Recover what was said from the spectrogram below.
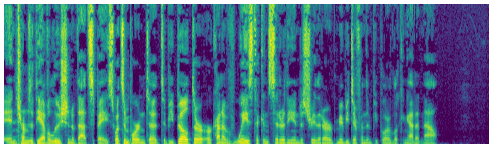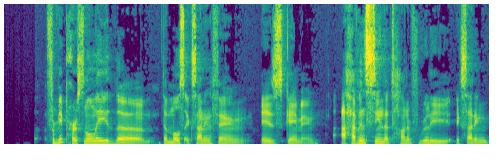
in terms of the evolution of that space? What's important to to be built, or, or kind of ways to consider the industry that are maybe maybe different than people are looking at it now? For me personally, the the most exciting thing is gaming. I haven't seen a ton of really exciting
